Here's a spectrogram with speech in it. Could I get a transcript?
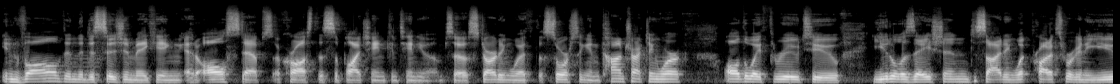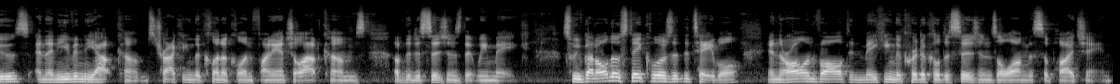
involved in the decision making at all steps across the supply chain continuum. So, starting with the sourcing and contracting work, all the way through to utilization, deciding what products we're going to use, and then even the outcomes, tracking the clinical and financial outcomes of the decisions that we make. So we've got all those stakeholders at the table, and they're all involved in making the critical decisions along the supply chain.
